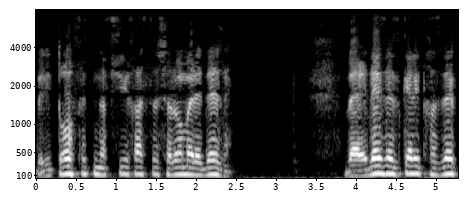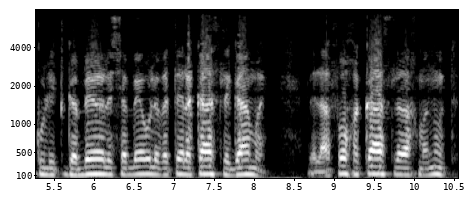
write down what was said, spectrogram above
ולטרוף את נפשי חס ושלום על ידי זה. ועל ידי זה אזכה להתחזק ולהתגבר, לשבר ולבטל הכעס לגמרי, ולהפוך הכעס לרחמנות.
